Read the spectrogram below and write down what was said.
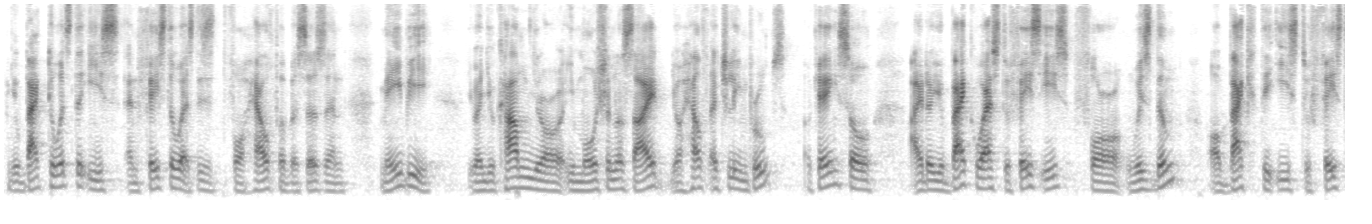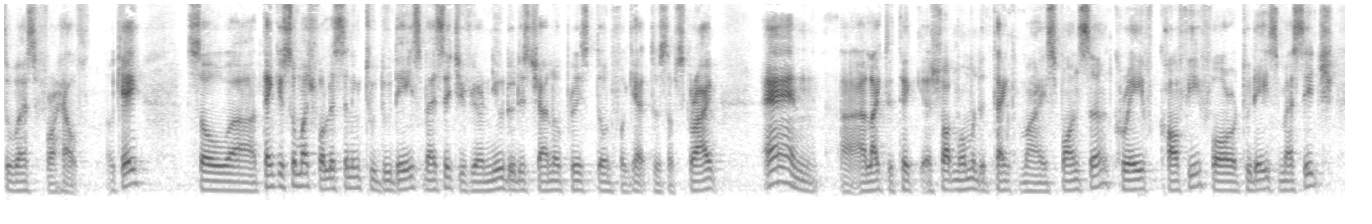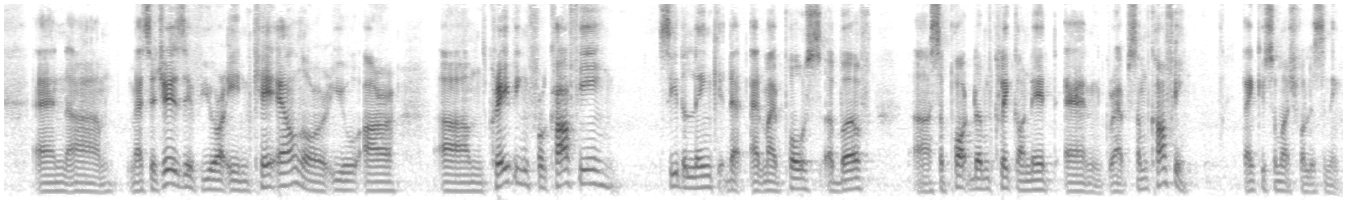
You back towards the east and face the west. This is for health purposes, and maybe when you calm your emotional side, your health actually improves. Okay, so either you back west to face east for wisdom, or back the east to face the west for health. Okay. So uh, thank you so much for listening to today's message. If you're new to this channel, please don't forget to subscribe. And uh, I'd like to take a short moment to thank my sponsor, Crave Coffee, for today's message and um, messages. If you are in KL or you are um, craving for coffee, see the link that at my post above. Uh, support them, click on it, and grab some coffee. Thank you so much for listening.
